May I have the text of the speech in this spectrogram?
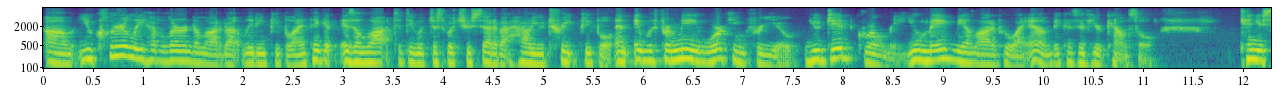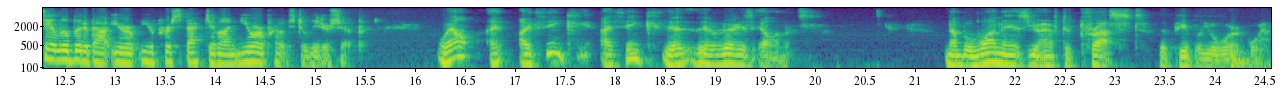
Um, you clearly have learned a lot about leading people, and I think it is a lot to do with just what you said about how you treat people. And it was for me working for you. You did grow me. You made me a lot of who I am because of your counsel. Can you say a little bit about your your perspective on your approach to leadership? Well, I, I think I think there, there are various elements. Number one is you have to trust the people you work with,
